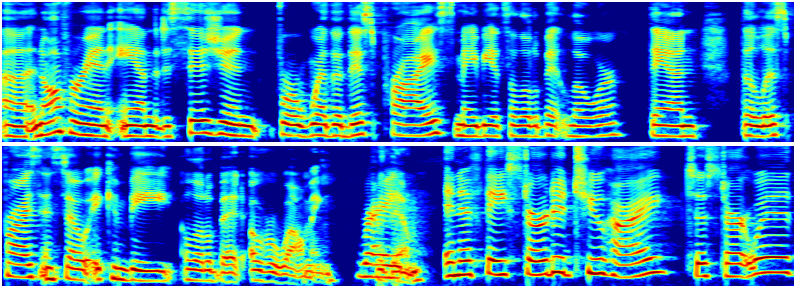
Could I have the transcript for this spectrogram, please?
uh, an offer in and the decision for whether this price maybe it's a little bit lower than the list price and so it can be a little bit overwhelming right and if they started too high to start with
